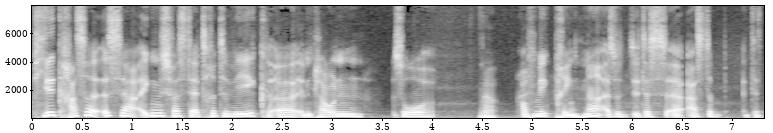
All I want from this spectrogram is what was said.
Viel krasser ist ja eigentlich, was der dritte Weg äh, in Plauen so Ja. Auf den Weg bringt. Ne? Also das äh, erste, das,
